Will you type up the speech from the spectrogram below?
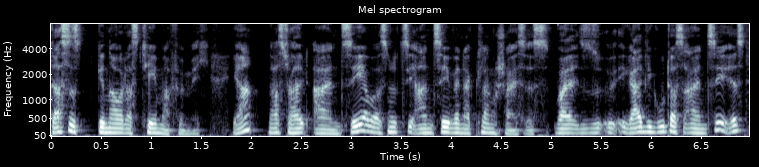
Das ist genau das Thema für mich. Ja, da hast du halt ANC, aber es nutzt die ANC, wenn der Klang scheiße ist. Weil so, egal wie gut das ANC ist,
